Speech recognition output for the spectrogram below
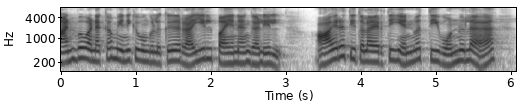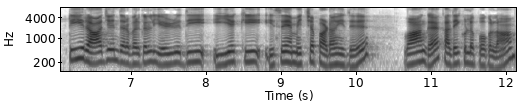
அன்பு வணக்கம். இன்னைக்கு உங்களுக்கு ரயில் பயணங்களில் ஆயிரத்தி தொள்ளாயிரத்தி எண்பத்தி ஒன்றில் டி. ராஜேந்தர் அவர்கள் எழுதி இயக்கி இசையமைச்ச படம் இது. வாங்க கதைக்குள்ளே போகலாம்.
